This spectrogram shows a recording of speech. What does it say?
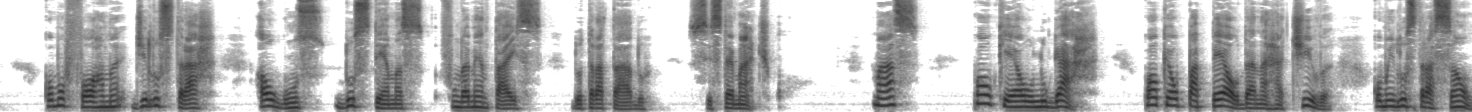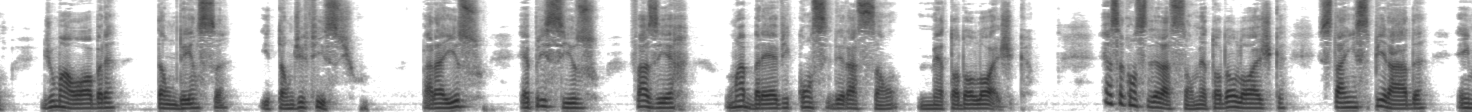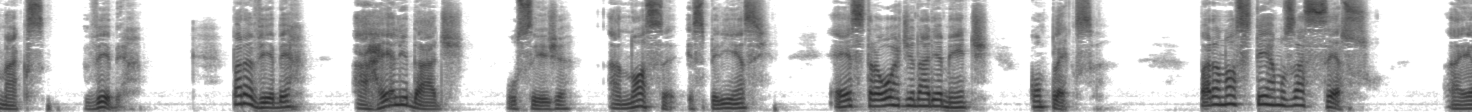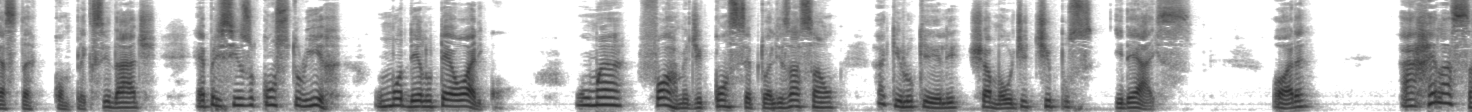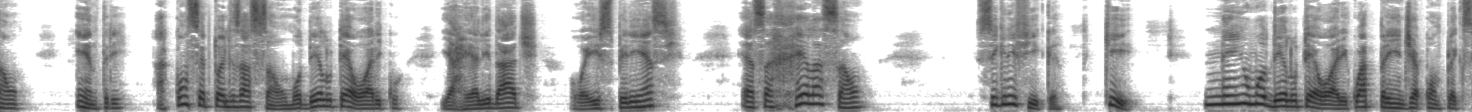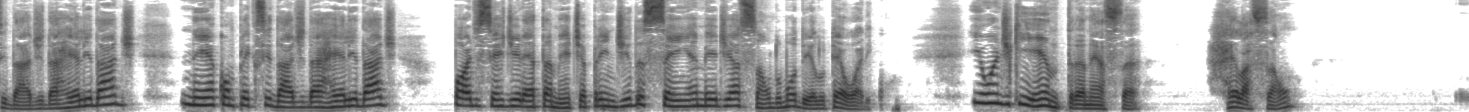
como forma de ilustrar alguns dos temas fundamentais do tratado sistemático. Mas qual que é o lugar, qual que é o papel da narrativa como ilustração de uma obra tão densa e tão difícil? Para isso, é preciso fazer uma breve consideração metodológica. Essa consideração metodológica está inspirada em Max Weber. Para Weber, a realidade, ou seja, a nossa experiência é extraordinariamente complexa. Para nós termos acesso a esta complexidade, é preciso construir um modelo teórico, uma forma de conceptualização, aquilo que ele chamou de tipos ideais. Ora, a relação entre a conceptualização, o modelo teórico e a realidade ou a experiência, essa relação significa que nem o modelo teórico aprende a complexidade da realidade, nem a complexidade da realidade pode ser diretamente aprendida sem a mediação do modelo teórico. E onde que entra nessa relação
